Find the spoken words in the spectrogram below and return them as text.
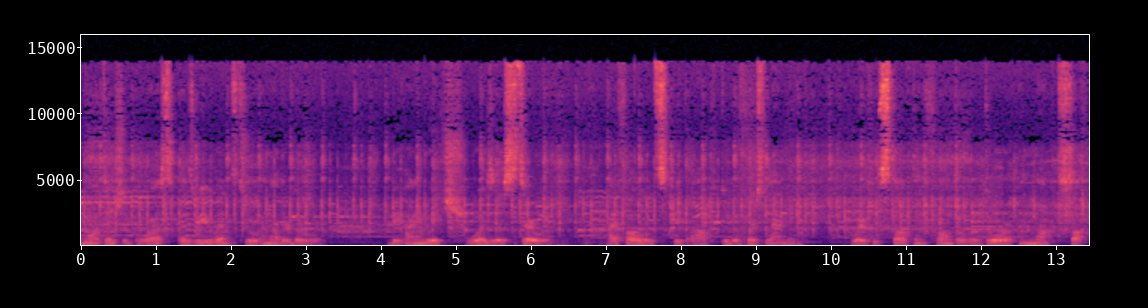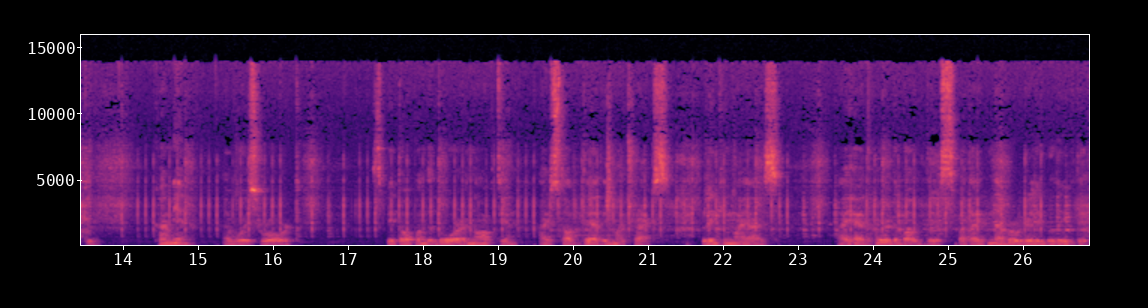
no attention to us as we went through another doorway, behind which was a stairway. I followed Spit up to the first landing, where he stopped in front of a door and knocked softly. Come in, a voice roared. Spit opened the door and knocked in. I stopped dead in my tracks, blinking my eyes. I had heard about this, but I'd never really believed it.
